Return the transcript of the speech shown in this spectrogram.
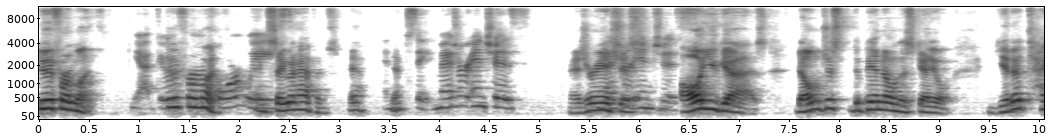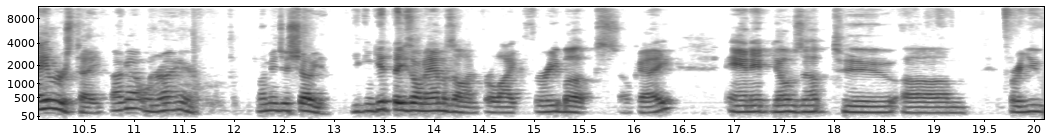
do it for a month Yeah, do, Do it, it for a month four and see what happens. Yeah, and yeah. see. Measure inches Measure Measure inches. inches. All you guys, don't just depend on the scale. Get a tailor's tape. I got one right here. Let me just show you. You can get these on Amazon for like three bucks. Okay. And it goes up to, um, for you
